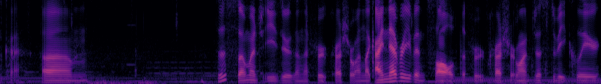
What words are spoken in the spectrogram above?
Okay. Um... This is so much easier than the Fruit Crusher one. Like, I never even solved the Fruit Crusher one, just to be clear.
